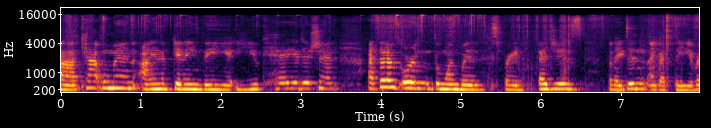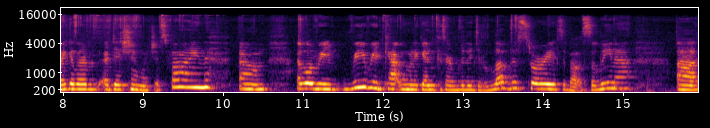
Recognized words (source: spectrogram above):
Uh, Catwoman, I ended up getting the UK edition. I thought I was ordering the one with sprayed edges, but I didn't. I got the regular edition, which is fine. Um, I will re- reread Catwoman again because I really did love this story. It's about Selina, uh,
